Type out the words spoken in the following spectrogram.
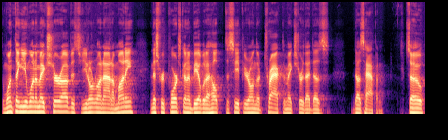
The one thing you want to make sure of is you don't run out of money, and this report's going to be able to help to see if you're on the track to make sure that does does happen. So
